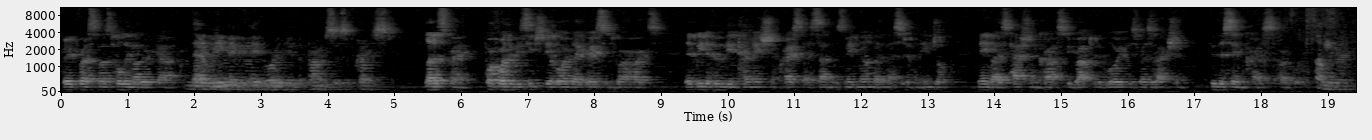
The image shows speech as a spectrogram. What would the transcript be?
Pray for us, most holy Mother of God. That we may be made worthy of the promises of Christ. Let us pray. Pour forth, we beseech thee, O Lord, thy grace into our hearts, that we to whom the incarnation of Christ thy Son was made known by the message of an angel, may by his passion and cross be brought to the glory of his resurrection, through the same Christ our Lord. Amen.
